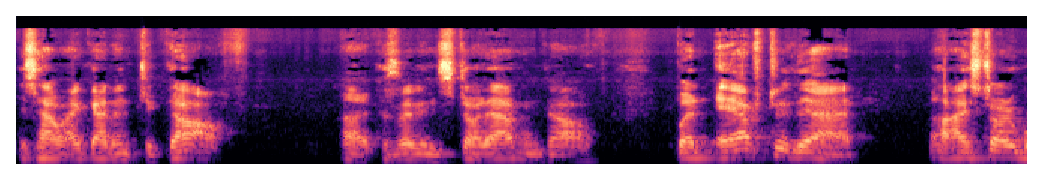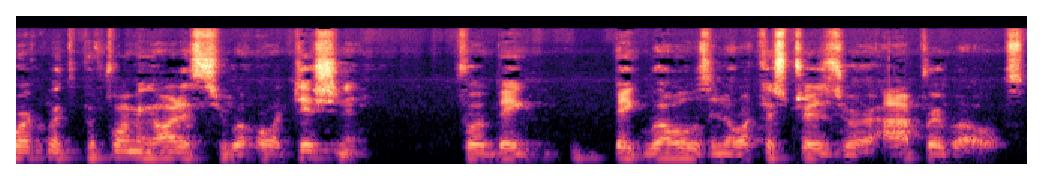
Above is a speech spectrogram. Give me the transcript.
Is how I got into golf because uh, I didn't start out in golf. But after that, I started working with performing artists who were auditioning for big, big roles in orchestras or opera roles.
